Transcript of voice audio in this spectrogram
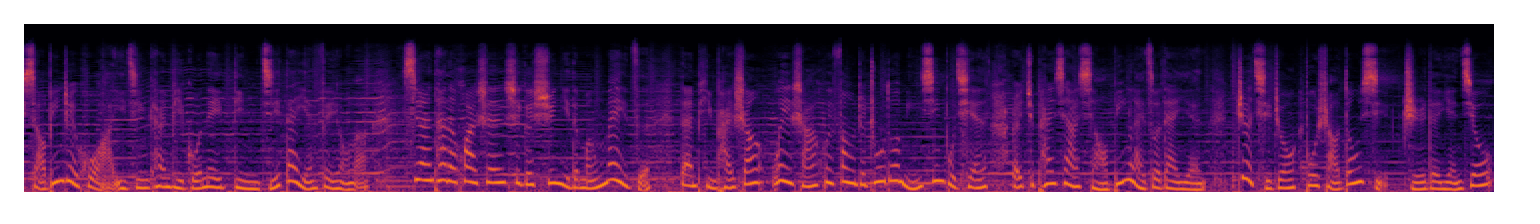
小冰这货啊，已经堪比国内顶级代言费用了。虽然她的化身是个虚拟的萌妹子，但品牌商为啥会放着诸多明星不签，而去拍下小冰来做代言？这其中不少东西值得研究。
